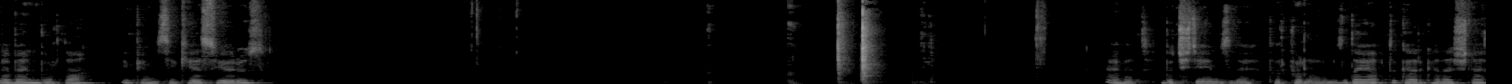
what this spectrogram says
Ve ben burada ipimizi kesiyoruz. Evet, bu çiçeğimizi de pırpırlarımızı da yaptık arkadaşlar.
